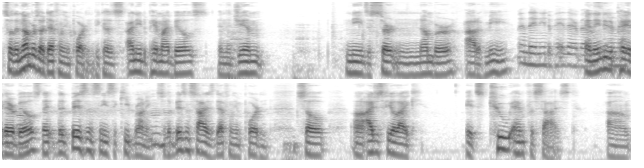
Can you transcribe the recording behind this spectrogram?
So the numbers are definitely important because I need to pay my bills, and the gym needs a certain number out of me and they need to pay their bills and they need to pay their bills the, the business needs to keep running mm-hmm. so the mm-hmm. business side is definitely important so uh, i just feel like it's too emphasized um,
